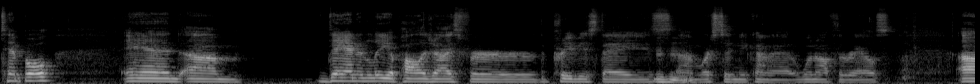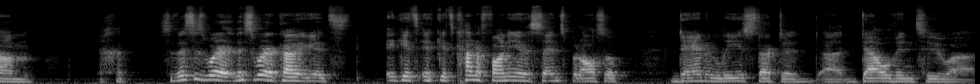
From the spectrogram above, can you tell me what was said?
temple, and um, Dan and Lee apologize for the previous days Mhm. um, where Sydney kind of went off the rails. Um, so this is where this is where it kind of gets it gets it gets kind of funny in a sense, but also Dan and Lee start to uh, delve into uh,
